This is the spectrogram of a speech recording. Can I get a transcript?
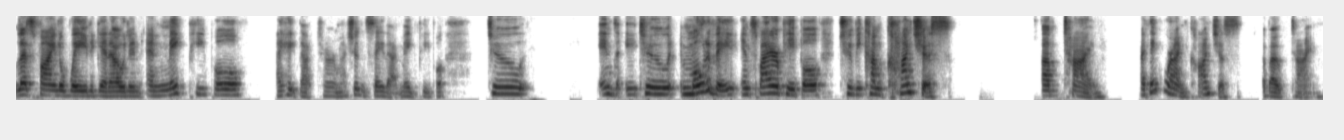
let's find a way to get out and and make people. I hate that term. I shouldn't say that. Make people to in, to motivate, inspire people to become conscious of time. I think we're unconscious about time.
